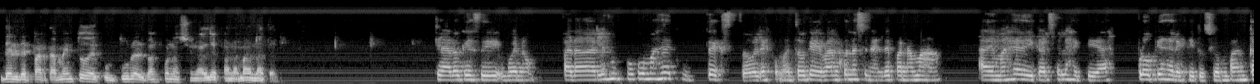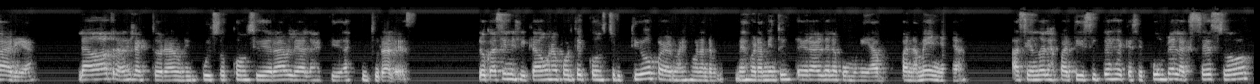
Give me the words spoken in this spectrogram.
del Departamento de Cultura del Banco Nacional de Panamá, Natalie. Claro que sí. Bueno, para darles un poco más de contexto, les comento que el Banco Nacional de Panamá, además de dedicarse a las actividades propias de la institución bancaria, dado a través de la historia un impulso considerable a las actividades culturales, lo que ha significado un aporte constructivo para el mejoramiento integral de la comunidad panameña, haciéndoles partícipes de que se cumple el acceso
